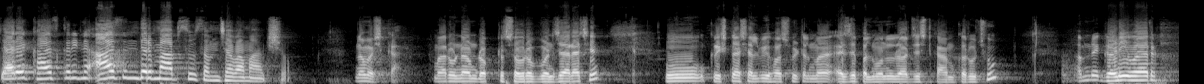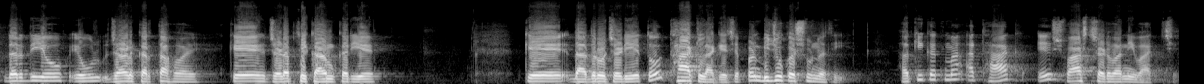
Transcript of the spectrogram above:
ત્યારે ખાસ કરીને આ સંદર્ભમાં આપ શું સમજાવવા માંગશો? નમસ્કાર. મારું નામ ડૉક્ટર સૌરભ વણઝારા છે. હું કૃષ્ણા શેલ્વી હોસ્પિટલમાં એઝ એ પલ્મોનોલોજિસ્ટ કામ કરું છું. અમને ઘણીવાર દર્દીઓ એવું જાણ કરતા હોય કે ઝડપથી કામ કરીએ, કે દાદરો ચડીએ તો થાક લાગે છે, પણ બીજું કશું નથી. હકીકતમાં આ થાક એ શ્વાસ ચડવાની વાત છે.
